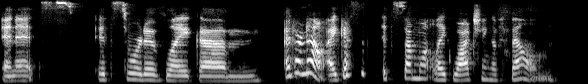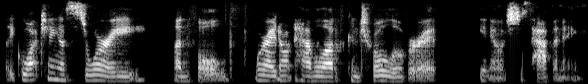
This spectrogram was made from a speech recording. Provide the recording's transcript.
and it's it's sort of like um I don't know. I guess it's somewhat like watching a film like watching a story unfold where I don't have a lot of control over it. You know, it's just happening.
